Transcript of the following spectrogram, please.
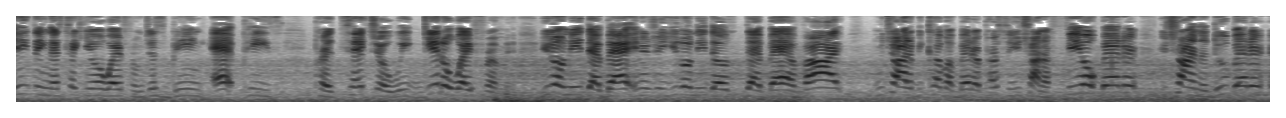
anything that's taking you away from just being at peace, protect your week. Get away from it. You don't need that bad energy. You don't need those that bad vibe. You're trying to become a better person. You're trying to feel better. You're trying to do better.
